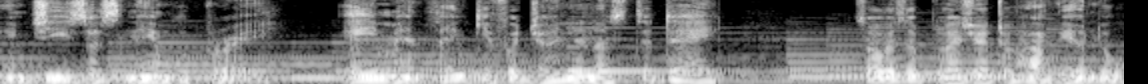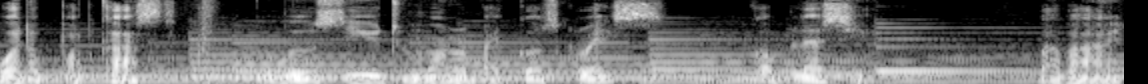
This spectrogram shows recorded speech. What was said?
In Jesus' name we pray. Amen. Thank you for joining us today. It's always a pleasure to have you on the Water podcast. We will see you tomorrow by God's grace. God bless you. Bye bye.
